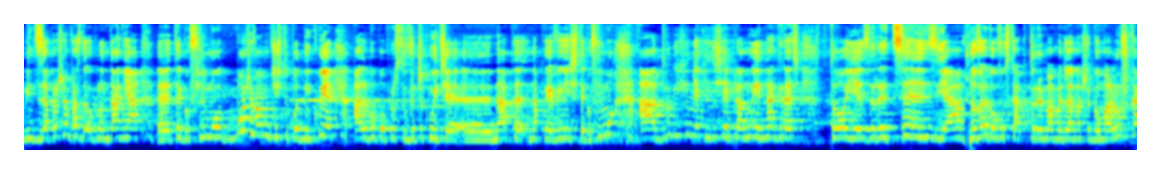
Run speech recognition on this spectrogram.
więc zapraszam Was do oglądania e, tego filmu. Może Wam gdzieś tu podlinkuję, albo po prostu wyczekujcie e, na, te, na pojawienie się tego filmu. A drugi film, jaki dzisiaj planuję nagrać, to jest recenzja nowego wózka, który mamy dla naszego maluszka.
